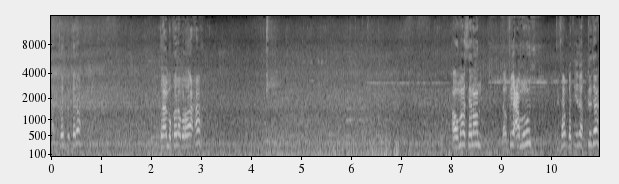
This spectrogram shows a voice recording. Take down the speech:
هتسد كده. تعمل كده بالراحه أو مثلا لو في عمود تثبت إيدك كده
